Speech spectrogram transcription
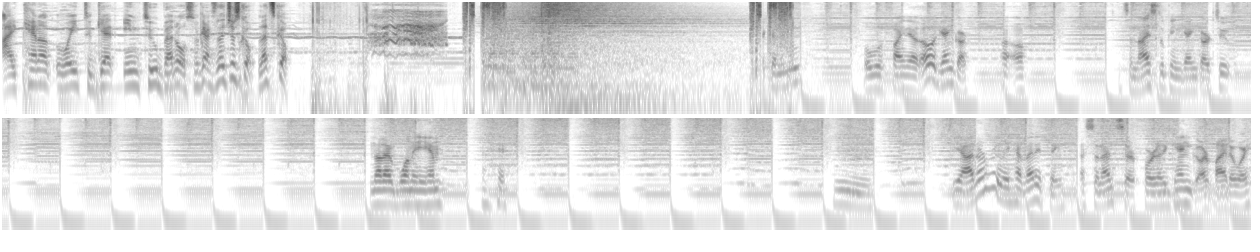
I cannot wait to get into battles. So guys, let's just go. Let's go. Second move. But we'll find out. Oh, Gengar. Uh-oh. It's a nice looking Gengar too. Not at 1 a.m. hmm. Yeah, I don't really have anything as an answer for the Gengar, by the way.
